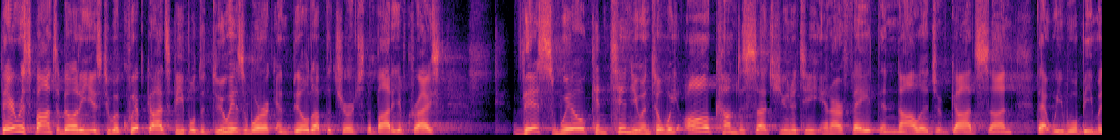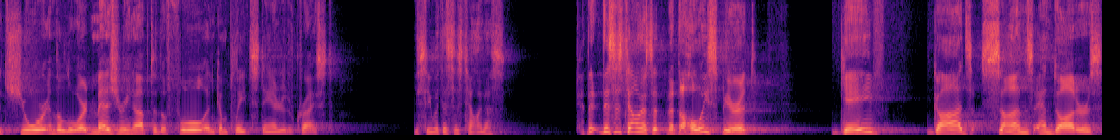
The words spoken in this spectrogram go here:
Their responsibility is to equip God's people to do his work and build up the church, the body of Christ this will continue until we all come to such unity in our faith and knowledge of God's Son that we will be mature in the Lord, measuring up to the full and complete standard of Christ. You see what this is telling us? This is telling us that, the Holy Spirit gave God's sons and daughters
